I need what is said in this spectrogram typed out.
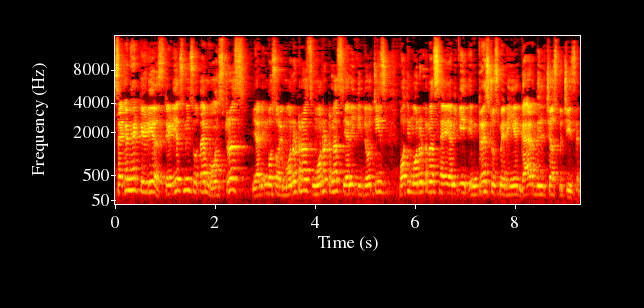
सेकंड है टेडियस टेडियस मीन्स होता है मॉन्स्ट्रस यानी सॉरी मोनोटनस मोनोटनस यानी कि जो चीज़ बहुत ही मोनोटनस है, यानी कि इंटरेस्ट उसमें नहीं है, गैर दिलचस्प चीज़ है।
